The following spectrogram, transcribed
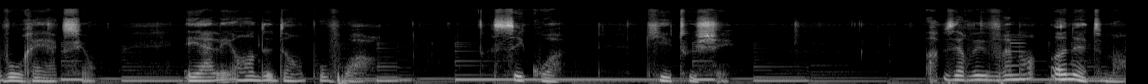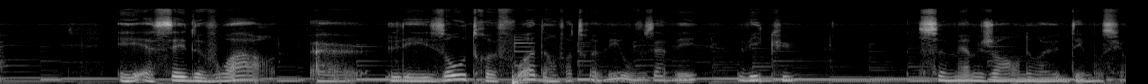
vos réactions et allez en dedans pour voir c'est quoi qui est touché. Observez vraiment honnêtement et essayez de voir euh, les autres fois dans votre vie où vous avez vécu ce même genre d'émotion.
